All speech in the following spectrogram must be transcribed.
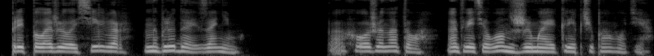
— предположила Сильвер, наблюдая за ним. «Похоже на то», — ответил он, сжимая крепче поводья.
